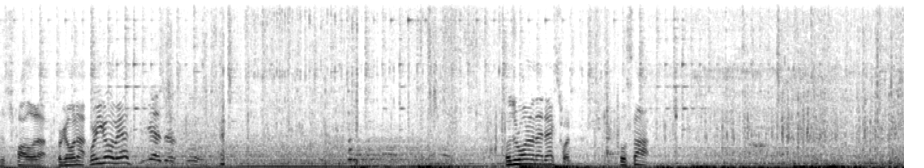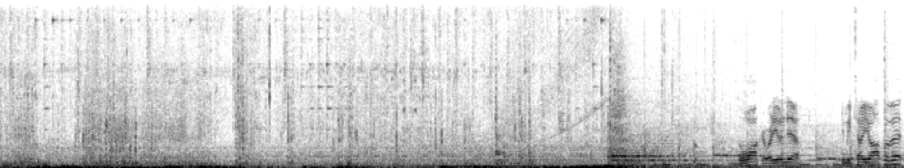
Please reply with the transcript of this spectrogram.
let's follow it up. We're going up. Where you going, man? You guys have fun. Let's run on that next one. We'll stop. So Walker, what are you gonna do? Let me tell you off of it?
